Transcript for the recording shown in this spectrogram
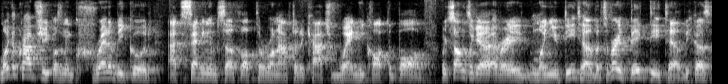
Michael Crabtree was incredibly good at setting himself up to run after the catch when he caught the ball, which sounds like a, a, very minute detail, but it's a very big detail because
